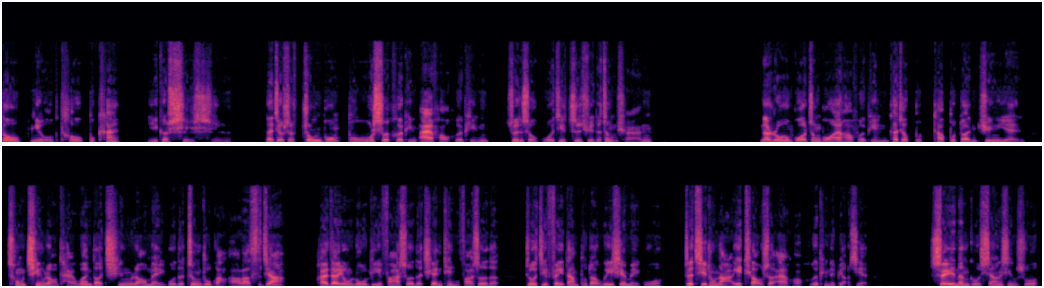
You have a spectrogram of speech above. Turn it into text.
都扭头不看一个事实，那就是中共不是和平爱好和平、遵守国际秩序的政权。那如果中共爱好和平，他就不他不断军演，从侵扰台湾到侵扰美国的珍珠港、阿拉斯加。还在用陆地发射的、潜艇发射的洲际飞弹不断威胁美国，这其中哪一条是爱好和平的表现？谁能够相信说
